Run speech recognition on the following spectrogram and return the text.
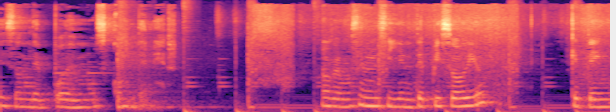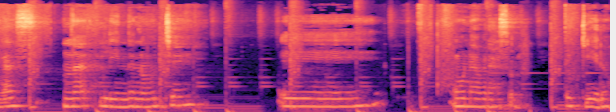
es donde podemos contener. Nos vemos en el siguiente episodio. Que tengas una linda noche. Eh, un abrazo. Te quiero.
